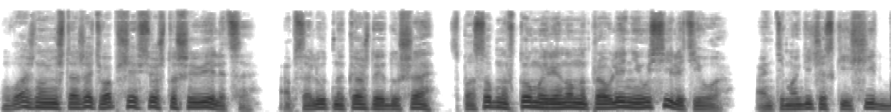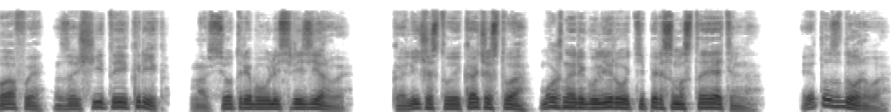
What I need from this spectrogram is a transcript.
важно уничтожать вообще все, что шевелится. Абсолютно каждая душа способна в том или ином направлении усилить его. Антимагический щит, бафы, защита и крик. На все требовались резервы. Количество и качество можно регулировать теперь самостоятельно. Это здорово.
